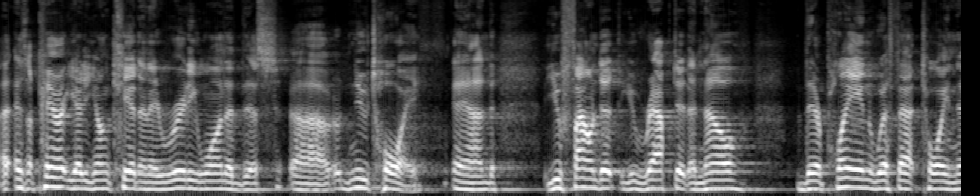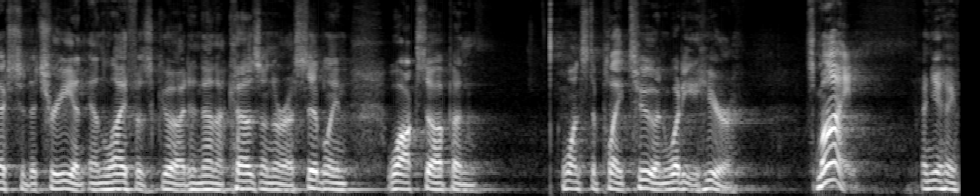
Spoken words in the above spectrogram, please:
Uh, as a parent, you had a young kid and they really wanted this uh, new toy. And you found it, you wrapped it, and now they're playing with that toy next to the tree and, and life is good. And then a cousin or a sibling walks up and wants to play too. And what do you hear? It's mine. And you think,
